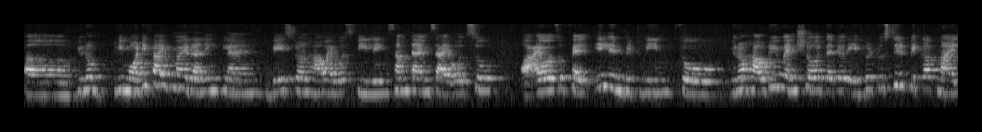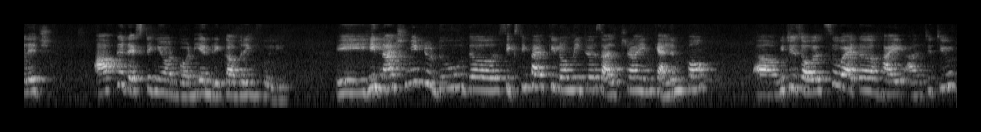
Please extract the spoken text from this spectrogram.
uh, you know, he modified my running plan based on how I was feeling. Sometimes I also uh, I also felt ill in between. So, you know, how do you ensure that you're able to still pick up mileage after resting your body and recovering fully? He, he nudged me to do the 65 kilometers ultra in Kalimpong, uh, which is also at a high altitude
